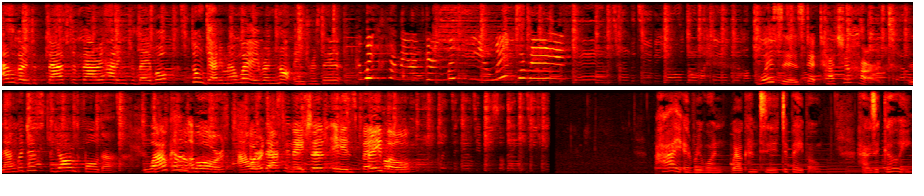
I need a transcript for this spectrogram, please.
I'm going to fetch the ferry heading to Babel. Don't get in my way if you're not interested. Wait for me, I'm going with you. Wait for me. Voices that touch your heart. Languages beyond border. Welcome aboard. Our destination is Babel. Hi everyone, welcome to the Babel. How's it going?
